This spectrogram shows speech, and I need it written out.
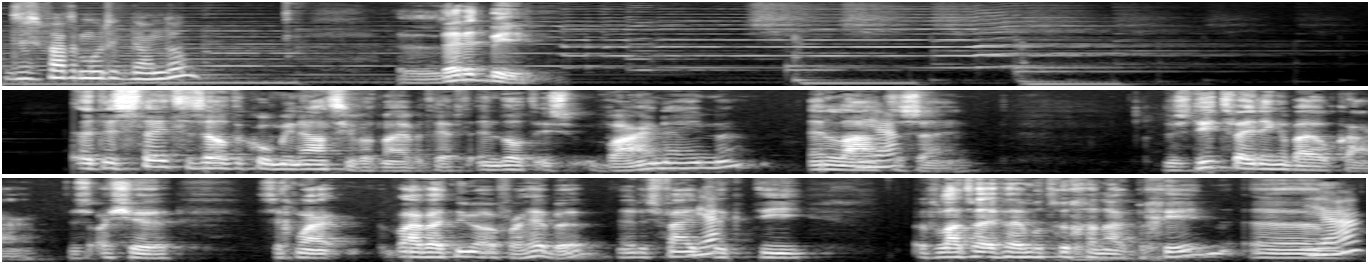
dus wat moet ik dan doen? Let it be. Het is steeds dezelfde combinatie wat mij betreft. En dat is waarnemen en laten Ja. zijn. Dus die twee dingen bij elkaar. Dus als je, zeg maar, waar wij het nu over hebben. Hè, dus feitelijk die, of laten we even helemaal teruggaan naar het begin. ehm, Ja,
